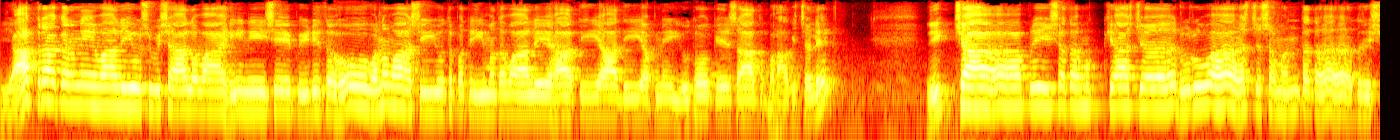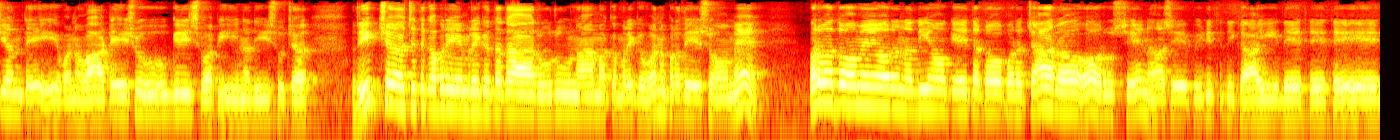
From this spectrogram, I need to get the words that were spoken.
यात्रा करने वाली उस विशाल वाहिनी से पीड़ित हो वनवासी युद्धपति मत वाले हाथी आदि अपने युद्धों के साथ भाग चले। रीक्षा प्रीशतमुख्याश्च रुरुवश्च समन्तत दृश्यन्ते वनवाटेषु गिरीष्वपि नदीषु च रीक्ष चितकबरे मृग तथा रुरु नामक मृग वन प्रदेशों में, पर्वतों में और नदियों के तटों पर चारों और उस सेना पीड़ित दिखाई देते थे।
